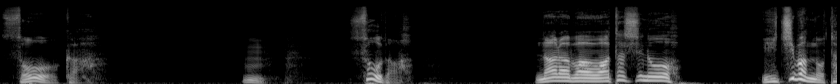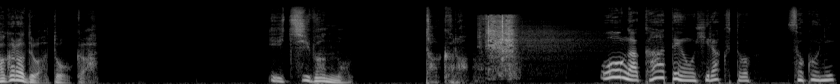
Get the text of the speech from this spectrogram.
そうか。うん。そうだ。ならば私の一番の宝ではどうか。一番の宝。王がカーテンを開くとそこに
